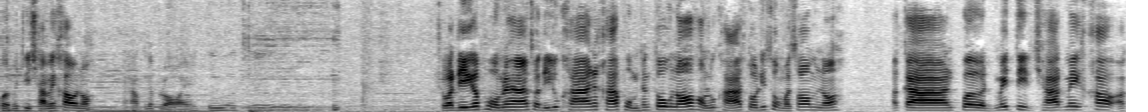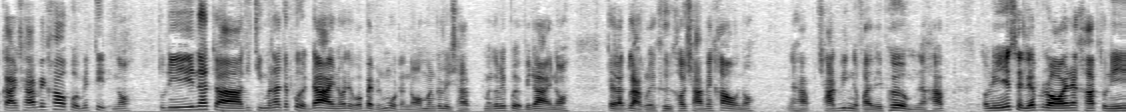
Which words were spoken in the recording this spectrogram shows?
เปิดมิติชาร์จไม่เข้าเนาะนะครับ เรียบร้อย สวัสดีครับผมนะฮะสวัสดีลูกค้านะครับผมทั้งโต้งเนาะของลูกค้าตัวที่ส่งมาซ่อมเนาะอาการเปิดไม่ติดชาร์จไม่เข้า อาการชาร์จไม่เข้าเปิดไม่ติดเนาะตัวนี้น่าจะจริงๆมันน่าจะเปิดได้เนาะแต่ว่าแบตมันหมดอะเนาะมันก็เลยชาร์จมันก็เลยเปิดไม่ได้เนาะแต่หลักๆเลยคือเขาชาร์จไม่เข้าเนาะนะครับชาร์จวิ่งกับไฟไม่เพิ่มนะครับตัวนี้เสร็จเรียบร้อยนะครับตัวนี้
